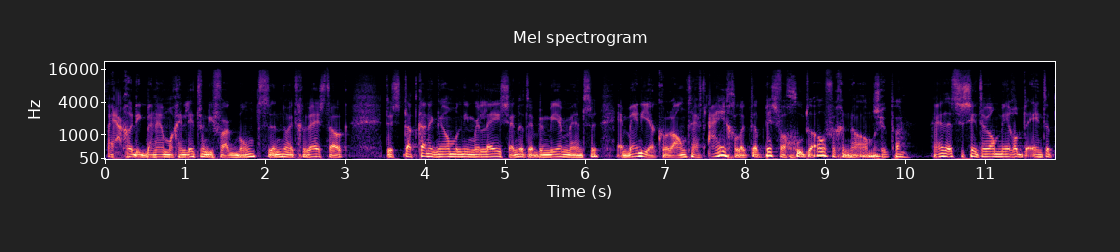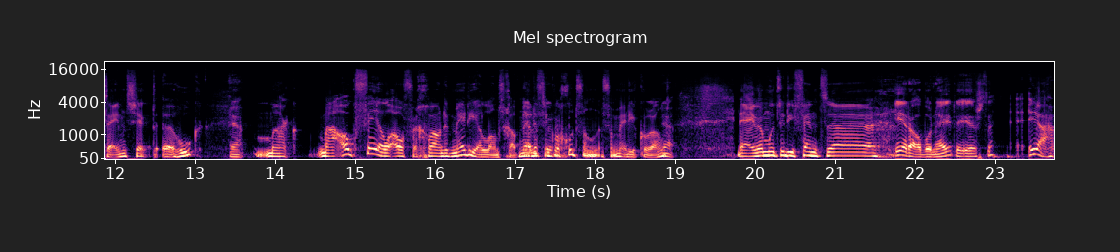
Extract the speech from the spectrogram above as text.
Maar ja, goed, ik ben helemaal geen lid van die vakbond, eh, nooit geweest ook. Dus dat kan ik nu allemaal niet meer lezen en dat hebben meer mensen. En Mediacorant heeft eigenlijk dat best wel goed overgenomen. Super. Dat- ze zitten wel meer op de entertainment sect, eh, hoek. Ja. Maar, maar ook veel over gewoon het medialandschap. Nee, dat vind ik wel goed van, van Mediacorant. Ja. Nee, we moeten die vent... eh, Ereabonnee, de eerste. ja,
